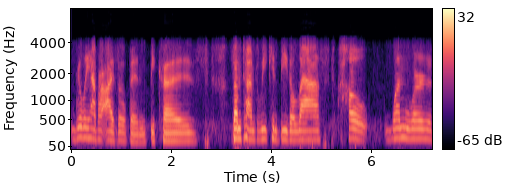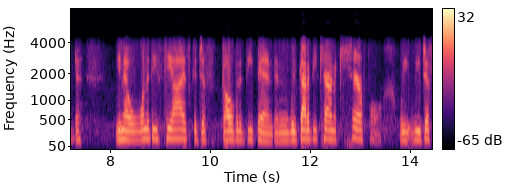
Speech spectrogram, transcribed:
really have our eyes open because sometimes we can be the last hope one word you know one of these TIs could just go over the deep end and we've got to be kind of careful we we just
